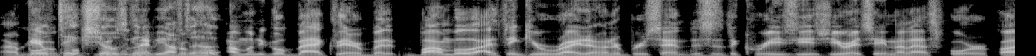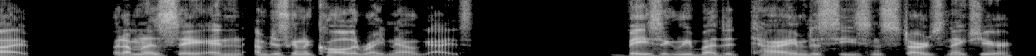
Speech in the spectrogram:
Our okay, bold takes show is going to be off the hook. I'm going to go back there, but Bombo, I think you're right 100%. This is the craziest year I'd say in the last four or five. But I'm going to say, and I'm just going to call it right now, guys. Basically, by the time the season starts next year,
